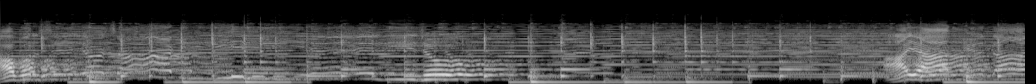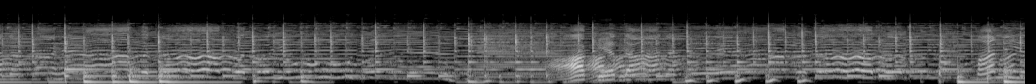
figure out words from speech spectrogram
આ વર્ષે લીજો. આયા કેદાન આ કેદાન માની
